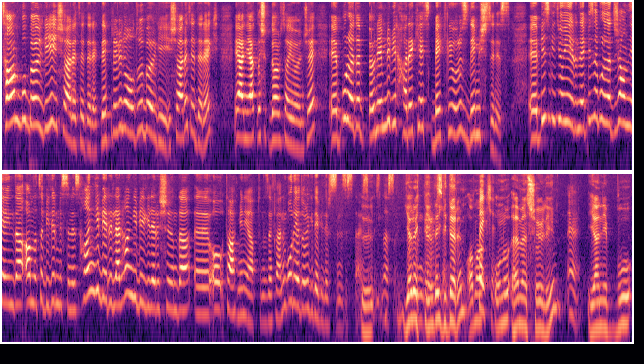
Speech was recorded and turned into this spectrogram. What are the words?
Tam bu bölgeyi işaret ederek depremin olduğu bölgeyi işaret ederek yani yaklaşık 4 ay önce e, burada önemli bir hareket bekliyoruz demiştiniz. Ee, Biz video yerine bize burada canlı yayında anlatabilir misiniz? Hangi veriler, hangi bilgiler ışığında e, o tahmini yaptınız efendim? Oraya doğru gidebilirsiniz isterseniz. Ee, Nasıl? Gerektiğinde giderim ama Peki. onu hemen söyleyeyim. Evet. Yani bu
